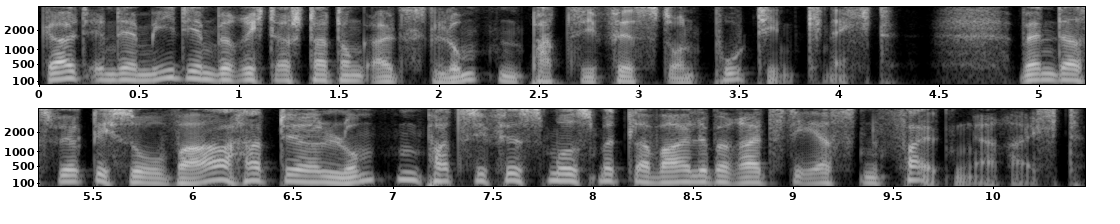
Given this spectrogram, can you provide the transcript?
galt in der Medienberichterstattung als Lumpenpazifist und Putinknecht. Wenn das wirklich so war, hat der Lumpenpazifismus mittlerweile bereits die ersten Falken erreicht.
